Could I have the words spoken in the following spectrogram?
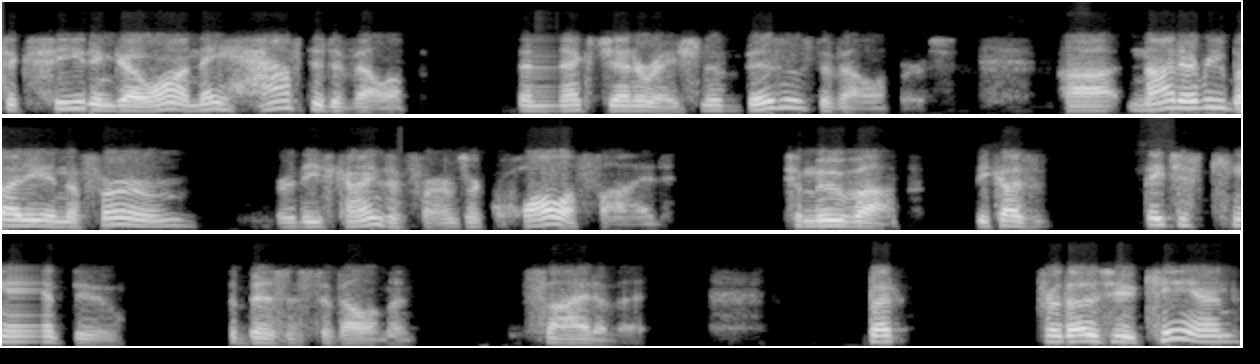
succeed and go on, they have to develop the next generation of business developers. Uh, not everybody in the firm or these kinds of firms are qualified to move up because they just can't do the business development side of it. But for those who can,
